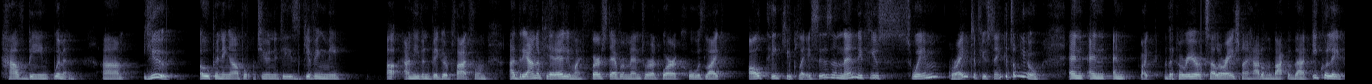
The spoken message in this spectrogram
have been women. Um, you opening up opportunities, giving me an even bigger platform. Adriana Pierelli, my first ever mentor at work, who was like, I'll take you places. And then if you swim, great. If you sink, it's on you and and and like the career acceleration I had on the back of that. Equally,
